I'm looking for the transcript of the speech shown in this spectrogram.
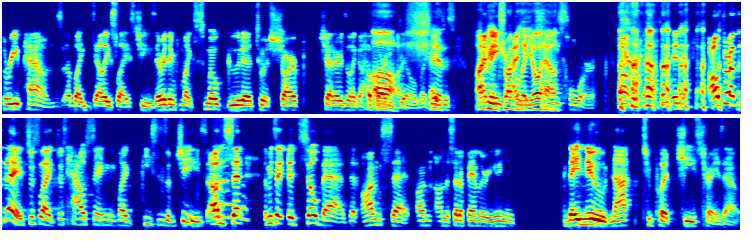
three pounds of like deli sliced cheese. Everything from like smoked Gouda to a sharp cheddar to like a Havarti oh, dill. Like shit. I just I'd I'm be in trouble at your house. Whore. Oh my god! and all throughout the day, it's just like just housing like pieces of cheese on set. Let me tell you, it's so bad that on set, on on the set of Family Reunion, they knew not to put cheese trays out.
